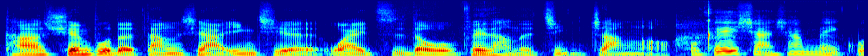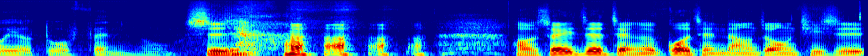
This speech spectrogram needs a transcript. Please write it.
他宣布的当下，引起了外资都非常的紧张哦。我可以想象美国有多愤怒。是，好，所以这整个过程当中，其实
